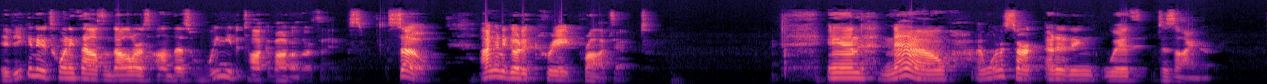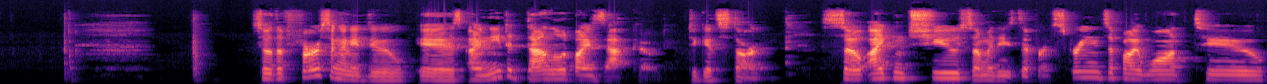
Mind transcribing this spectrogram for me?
If you can do $20,000 on this, we need to talk about other things. So I'm going to go to Create Project. And now I want to start editing with Designer. So the first thing I need to do is I need to download my zap code to get started. So I can choose some of these different screens if I want to.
